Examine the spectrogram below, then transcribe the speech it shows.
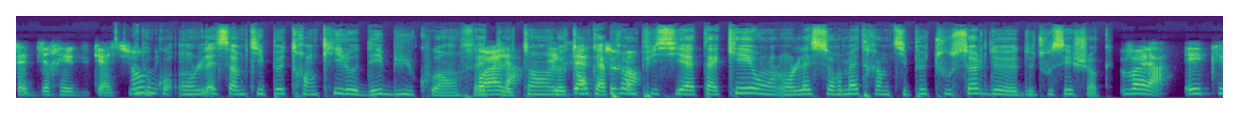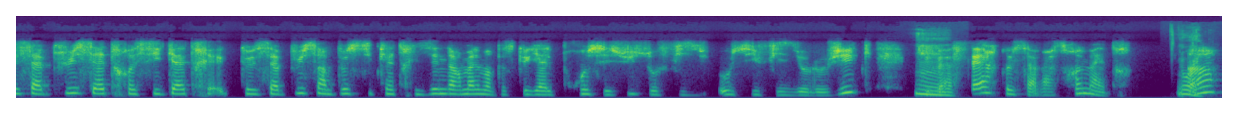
cette rééducation. Donc on laisse un petit peu tranquille au début, quoi, en fait. le temps, le temps qu'après on puisse y attaquer, on, laisse se remettre un petit peu tout seul de, tous ces chocs. Voilà, et que ça puisse être cicatri que ça puisse un peu cicatriser normalement, parce qu'il y a le processus aussi physiologique qui hmm. va faire que ça va se remettre. Hein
